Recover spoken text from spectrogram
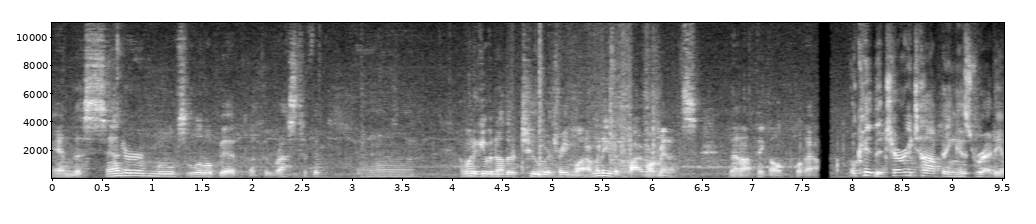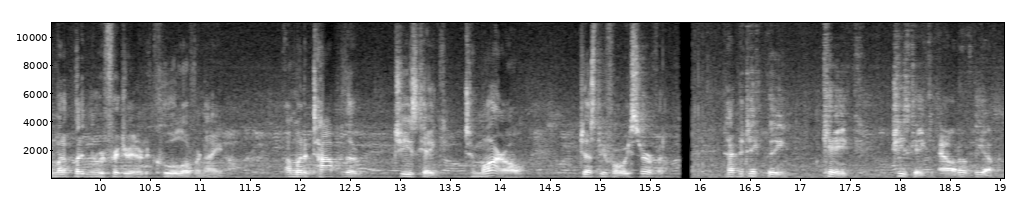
And the center moves a little bit, but the rest of it, uh, I'm going to give it another two or three more. I'm going to give it five more minutes. Then I think I'll pull it out. Okay, the cherry topping is ready. I'm going to put it in the refrigerator to cool overnight. I'm going to top the cheesecake tomorrow, just before we serve it. Time to take the cake, cheesecake, out of the oven.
